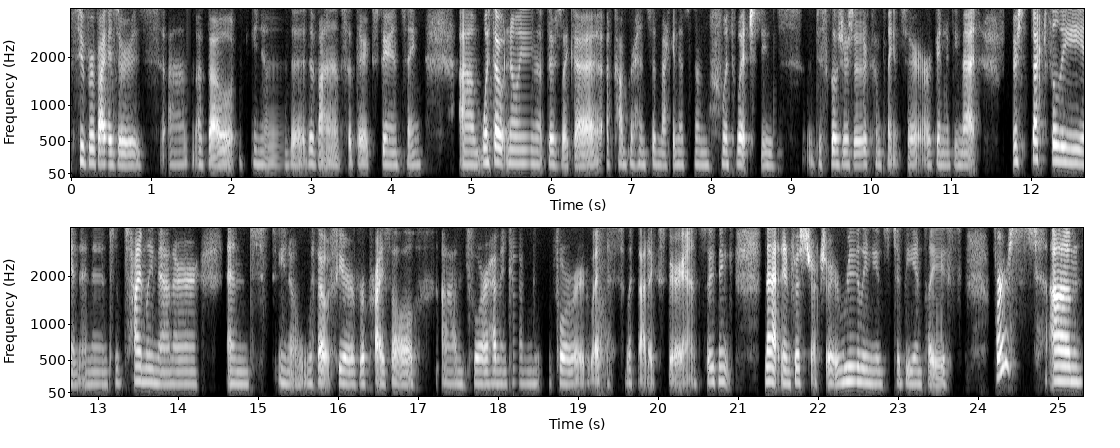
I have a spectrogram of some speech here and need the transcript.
supervisors um, about you know the the violence that they're experiencing um, without knowing that there's like a, a, comprehensive mechanism with which these disclosures or complaints are, are going to be met respectfully and, and in a timely manner and you know without fear of reprisal um, for having come forward with with that experience. So i think that infrastructure really needs to be in place first. Um,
